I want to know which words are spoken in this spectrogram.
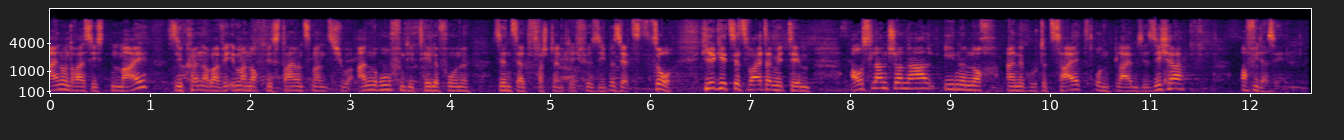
31. Mai. Sie können aber wie immer noch bis 23 Uhr anrufen. Die Telefone sind selbstverständlich für Sie besetzt. So, hier geht es jetzt weiter mit dem Auslandjournal. Ihnen noch eine gute Zeit und bleiben Sie sicher. Auf Wiedersehen.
